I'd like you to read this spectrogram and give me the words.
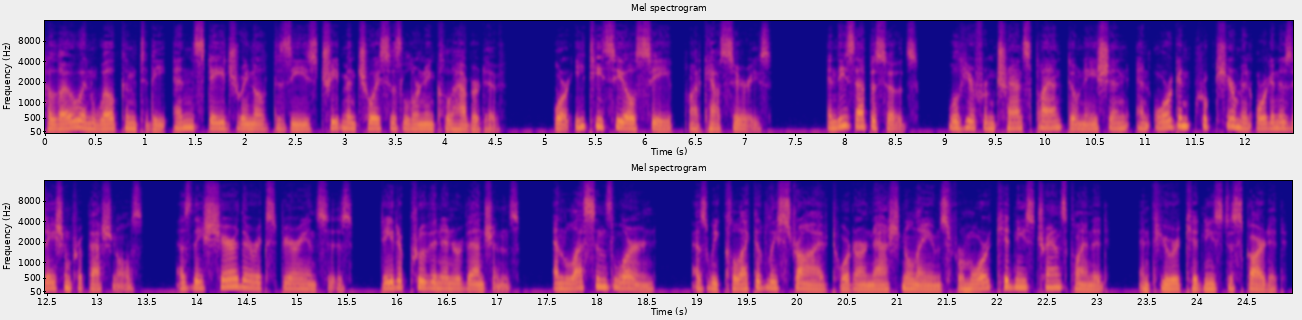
Hello and welcome to the End Stage Renal Disease Treatment Choices Learning Collaborative, or ETCLC, podcast series. In these episodes, we'll hear from transplant, donation, and organ procurement organization professionals as they share their experiences, data proven interventions, and lessons learned as we collectively strive toward our national aims for more kidneys transplanted and fewer kidneys discarded.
